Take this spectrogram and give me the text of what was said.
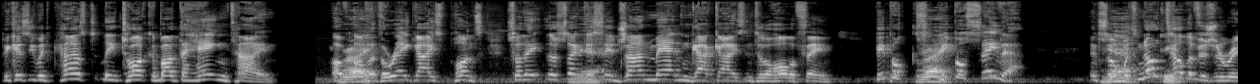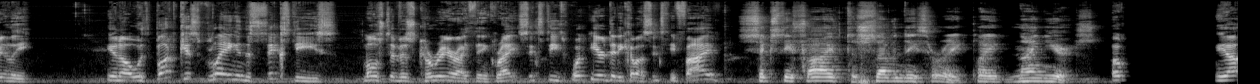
because he would constantly talk about the hang time of, Right. of the Ray Guy's punts. So they it's like they say John Madden got guys into the Hall of Fame. People Right. people say that. And so Yeah, with no television really, you know, with Butkus playing in the 60s most of his career, I think, right? 60s. What year did he come out? 65? 65 to 73. Played nine years. Oh Yeah.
